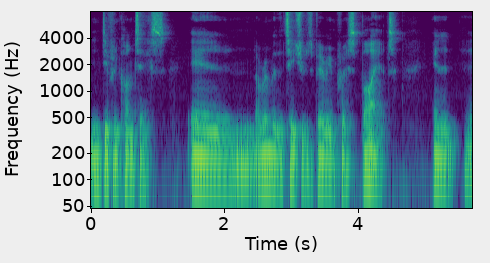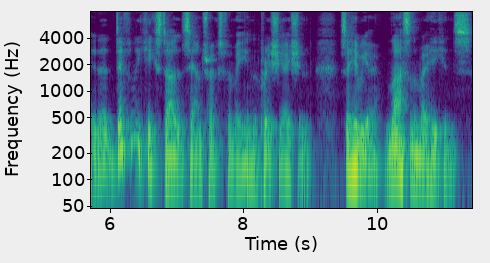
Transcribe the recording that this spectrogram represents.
in different contexts. And I remember the teacher was very impressed by it. And it, it definitely kickstarted soundtracks for me in appreciation. So here we go Last of the Mohicans.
